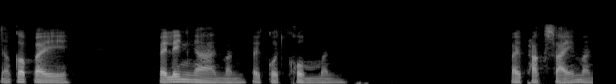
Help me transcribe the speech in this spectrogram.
แล้วก็ไปไปเล่นงานมันไปกดข่มมัน ผลักไสมัน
